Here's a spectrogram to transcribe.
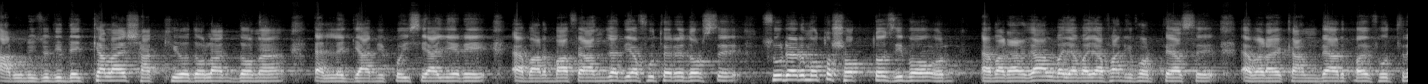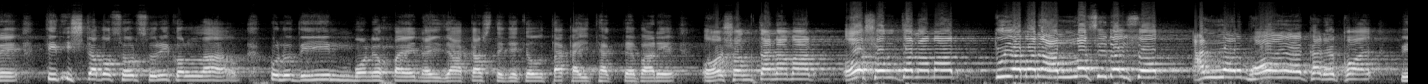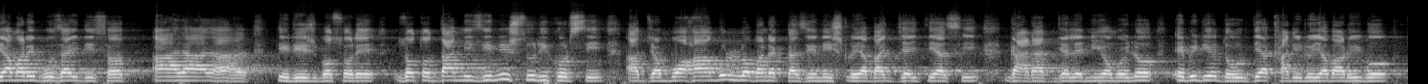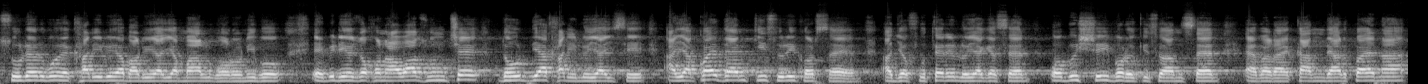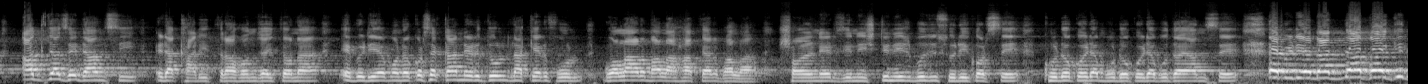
আর উনি যদি দেখালায় সাক্ষীও দো লাগতো না। এর লেগে আমি কইছি, আইয়ে রে, এবার বাফে আঞ্জা দিয়া ফুতেরে ধরছে। সুরের মতো শক্ত জীবন এবার আর গাল বাজা বাজা ফানি পড়তে আছে। এবার আর কান্দে আর কয় ফুত্রে, তিরিশটা বছর চুরি করলাম। কোনো দিন মনে হয় নাই যে আকাশ থেকে কেউ তাকাই থাকতে পারে। অসন্তান সন্তান আমার অসন্তান সন্তান আমার, তুই আমার আল্লাহ চিনাইছ, আল্লাহর ভয় কারে কয়? তুই আমারে বুঝাই দিস আয় আয় আয়, তিরিশ বছরে যত দামি জিনিস চুরি করছি আর যা মহামূল্যবান একটা জিনিস লইয়া বাদ যাইতে আসি, গাড়াত গেলে নিয়ম হইল এবিডিও দৌড় দিয়া খাড়ি লইয়া বাড়ুইব, সুরের বয়ে খাড়ি লইয়া বাড়ুইয়া ইয়া মাল ভর নিব এবিডিও যখন আওয়াজ শুনছে, দৌড় দিয়া খাড়ি লইয়া আইছে, আইয়া কয়, দেন কি চুরি করছেন? আজ ফুতেরে লইয়া গেছেন, অবশ্যই বড় কিছু আনছেন, এবার কান দেওয়ার কয় না আজ যা যে ডান্সি এটা খারিত্রা হন যাইতো না এবিডিয়ে মনে করছে কানের দুল, নাকের ফুল, গলার মালা, হাতের মালা, স্বর্ণের জিনিস, টিনিস বুঝি চুরি করছে, খুঁড়ো কইরা মুডো কইরা বুধায় আনছে। এবিডিয়ে ডাক দেওয়া কয় কি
